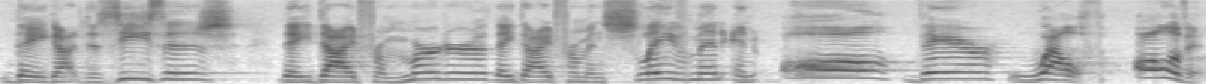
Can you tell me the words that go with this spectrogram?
they got diseases, they died from murder, they died from enslavement, and all their wealth, all of it,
